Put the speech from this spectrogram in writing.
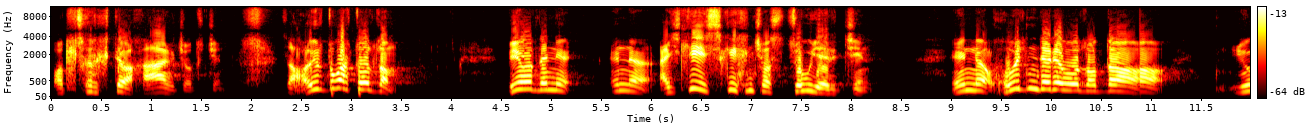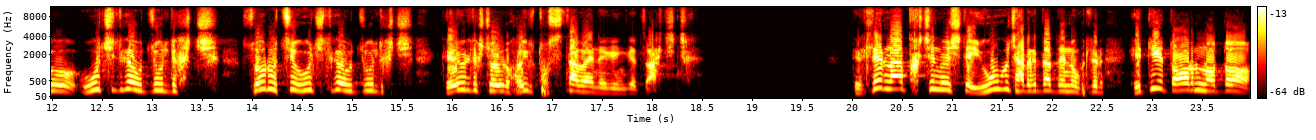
бодлох хэрэгтэй баха гэж бодож байна. За хоёрдугаар туулам би бол энэ энэ ажлын хэсгийнхэн ч бас зөв ярьж байна. Энэ хуулийн дээрээ бол одоо юу үйлчлэгээ үзүүлэгч, суурь үтсийн үйлчлэгээ үзүүлэгч, тээвэрлэгч хоёр хоёр тусдаа байна заачиж байгаа. Тэгэхээр наадах чинь биш үү? Юу гэж харагдаад байна вэ гэхээр хэдий доор нь одоо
